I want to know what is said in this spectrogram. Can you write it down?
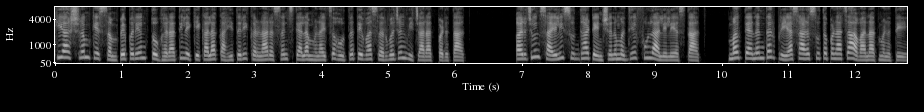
की आश्रम केस संपेपर्यंत तो घरातील एकेकाला काहीतरी करणार असंच त्याला म्हणायचं होतं तेव्हा सर्वजण विचारात पडतात. अर्जुन सायलीसुद्धा टेन्शनमध्ये फुल आलेले असतात. मग त्यानंतर प्रिया साळसूतपणाचा आव्हानात म्हणते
